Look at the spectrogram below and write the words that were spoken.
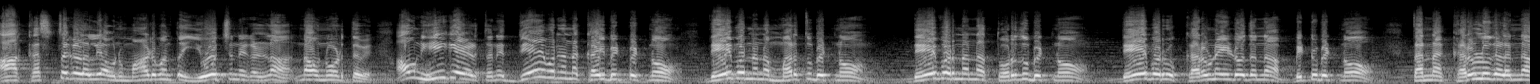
ಆ ಕಷ್ಟಗಳಲ್ಲಿ ಅವನು ಮಾಡುವಂಥ ಯೋಚನೆಗಳನ್ನ ನಾವು ನೋಡ್ತೇವೆ. ಅವನು ಹೀಗೆ ಹೇಳ್ತಾನೆ ದೇವರನ್ನ ಕೈ ಬಿಟ್ಬಿಟ್ನೋ? ದೇವರನ್ನ ಮರೆತು ಬಿಟ್ನೋ? ದೇವರನ್ನ ತೊರೆದು ಬಿಟ್ನೋ? ದೇವರು ಕರುಣೆ ಇಡೋದನ್ನ ಬಿಟ್ಟು ಬಿಟ್ನೋ? ತನ್ನ ಕರುಳುಗಳನ್ನು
